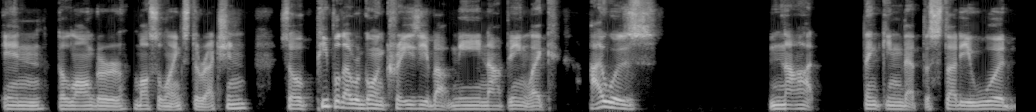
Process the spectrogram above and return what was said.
in the longer muscle lengths direction. So people that were going crazy about me not being like I was not thinking that the study would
